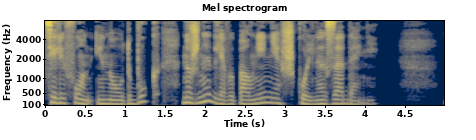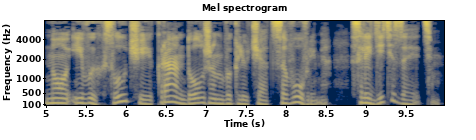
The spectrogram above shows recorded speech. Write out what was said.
телефон и ноутбук нужны для выполнения школьных заданий. Но и в их случае экран должен выключаться вовремя. Следите за этим.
